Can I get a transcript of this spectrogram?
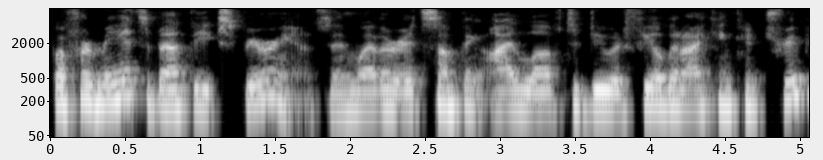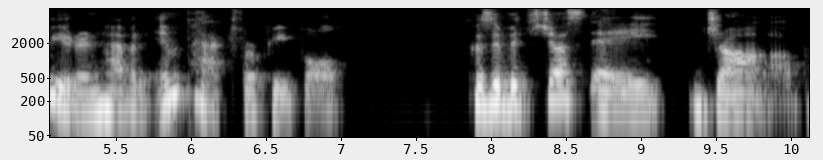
but for me it's about the experience and whether it's something i love to do and feel that i can contribute and have an impact for people because if it's just a job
